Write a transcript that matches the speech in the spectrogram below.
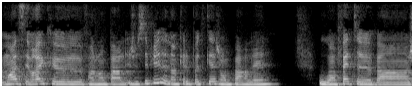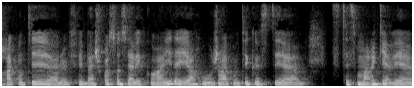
Moi, c'est vrai que, enfin, j'en parlais. Je sais plus dans quel podcast j'en parlais où en fait euh, ben je racontais euh, le fait bah je pense que c'est avec Coralie d'ailleurs où je racontais que c'était euh, c'était son mari qui avait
